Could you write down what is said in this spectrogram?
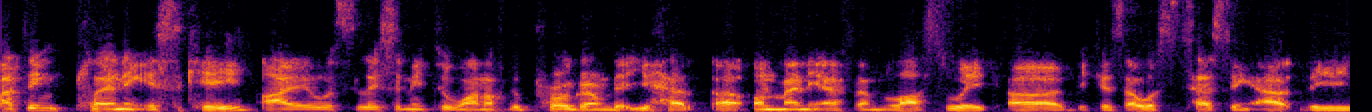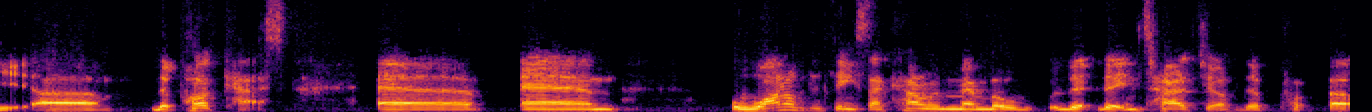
I think planning is the key. I was listening to one of the program that you had uh, on Money FM last week uh, because I was testing out the um, the podcast, uh, and one of the things I can't remember the, the entirety of the uh,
